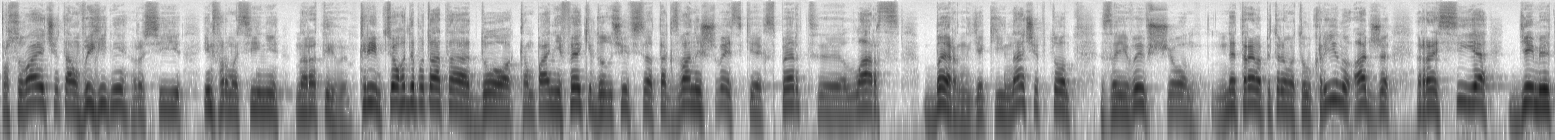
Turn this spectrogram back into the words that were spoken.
просуваючи там вигідні Росії інформаційні наративи. Крім цього депутата до кампанії фейків долучився так званий шведський експерт е, Ларс Берн, який, начебто, заявив, що не треба підтримувати Україну, адже Росія демілітаризує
